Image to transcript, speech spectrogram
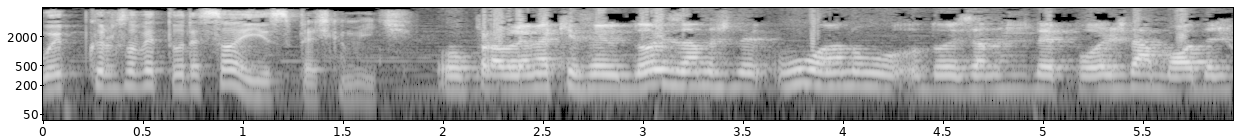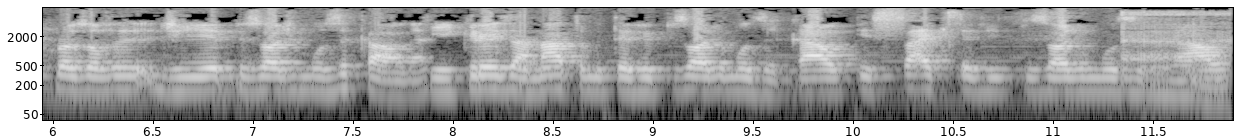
O crossover todo é só isso, praticamente. O problema é que veio dois anos, de, um ano ou dois anos depois da moda de crossover de episódio musical, né? E Grey's Anatomy teve episódio musical, Psyche teve episódio musical.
